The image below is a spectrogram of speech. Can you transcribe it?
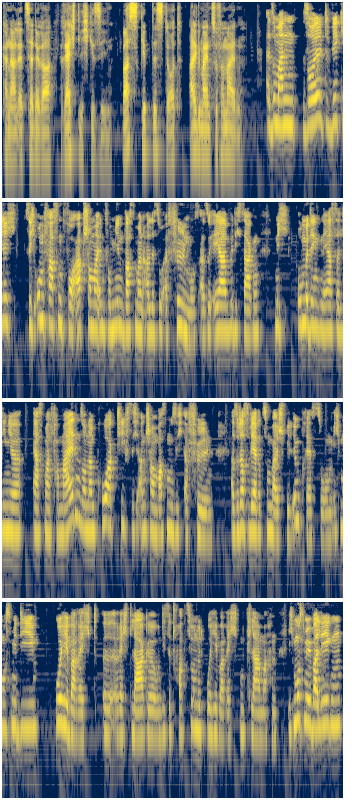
Kanal etc. rechtlich gesehen. Was gibt es dort allgemein zu vermeiden? Also man sollte wirklich sich umfassend vorab schon mal informieren, was man alles so erfüllen muss. Also eher würde ich sagen, nicht unbedingt in erster Linie erstmal vermeiden, sondern proaktiv sich anschauen, was muss ich erfüllen. Also das wäre zum Beispiel Impressum. Ich muss mir die Urheberrechtlage äh, und die Situation mit Urheberrechten klar machen. Ich muss mir überlegen,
